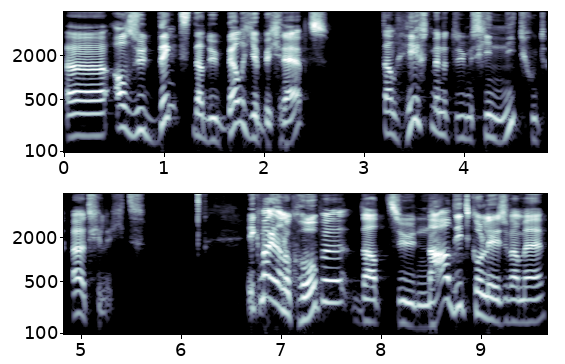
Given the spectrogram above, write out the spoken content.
uh, als u denkt dat u België begrijpt, dan heeft men het u misschien niet goed uitgelegd. Ik mag dan ook hopen dat u na dit college van mij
